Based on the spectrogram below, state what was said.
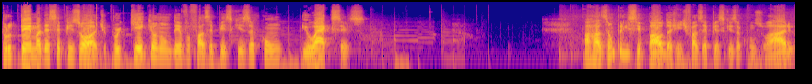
para o tema desse episódio. Por que, que eu não devo fazer pesquisa com UXers? A razão principal da gente fazer pesquisa com o usuário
